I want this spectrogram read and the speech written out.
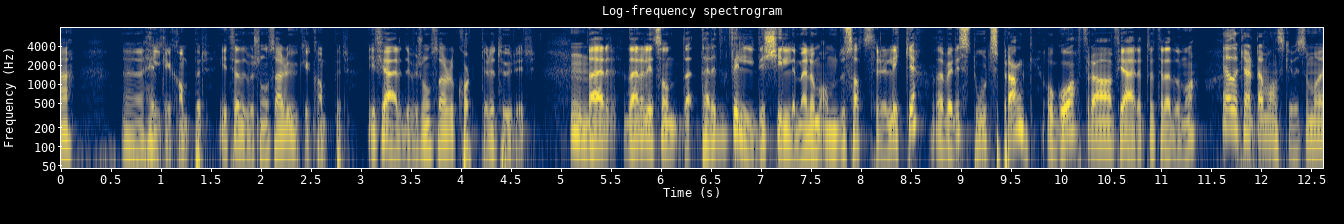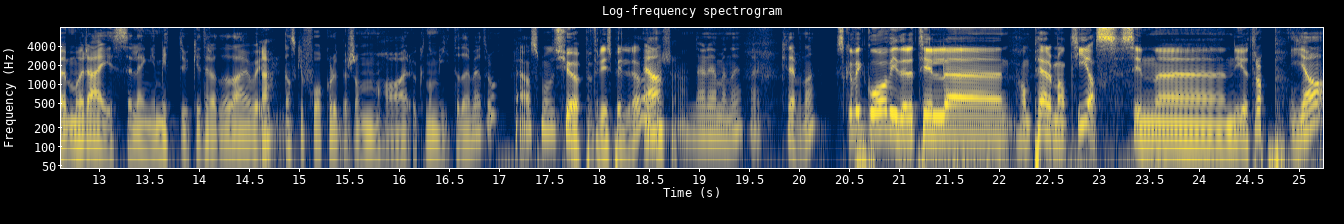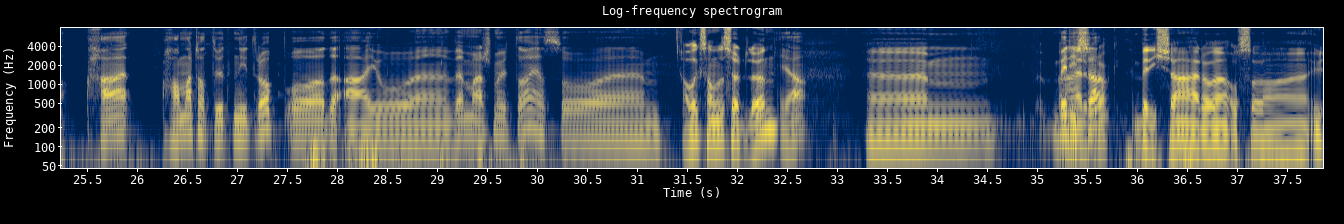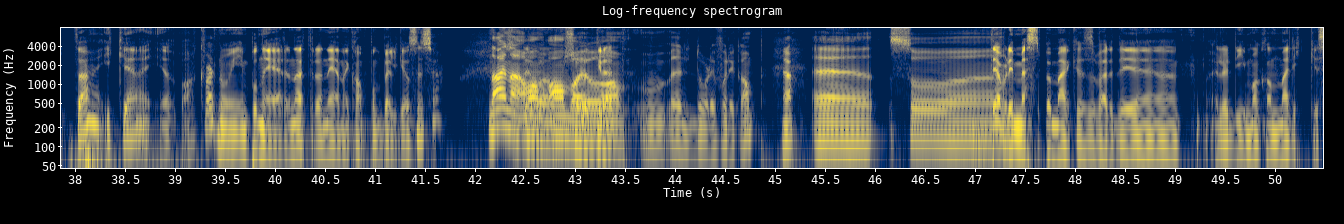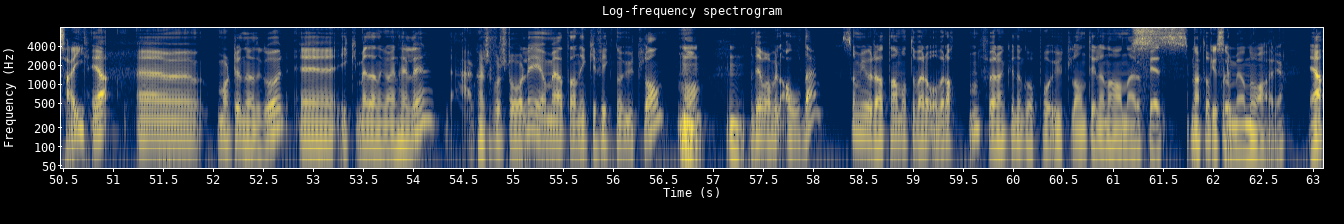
helgekamper. I tredjedivisjon så er det ukekamper. I fjerdedivisjon så er det kortere turer. Mm. Det, er, det, er sånn, det, er et veldig skille mellom om du satser eller ikke. Det er veldig stort sprang å gå fra fjerde til tredje nå. Ja, det er klart det er vanskelig hvis du må, må reise lenge midtuke i tredje. Det er jo Ja. ganske få klubber som har økonomi til det, vil jeg tro. Ja, Så må du kjøpe fri spillere, da, Ja, kanskje. det er det jeg mener. Det er krevende. Skal vi gå videre til uh, han Per-Mathias sin uh, nye tropp? Ja, her han har tatt ut ny tropp, og det er jo eh, Hvem er det som er ute? Jeg så eh, Alexander Sødlund. Ja. Um, Berisha. er Berisha er også ute. Ikke, det har ikke vært noe imponerende etter den ene kampen mot Belgia, syns jeg. Nei, nei, han, var han var jo han, veldig dårlig i forrige kamp. Ja. Eh, så Det er vel de mest bemerkelsesverdige, eller de man kan merke seg. Ja. eh, Martin Ødegaard, eh, ikke med denne gangen heller. Det er kanskje forståelig, i og med at han ikke fikk noe utlån nå. Mm, mm. Det var vel alderen som gjorde at han måtte være over 18 før han kunne gå på utlån til en annen europeisk Snakkes om januar, ja. Ja.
